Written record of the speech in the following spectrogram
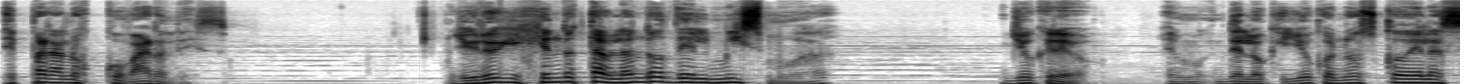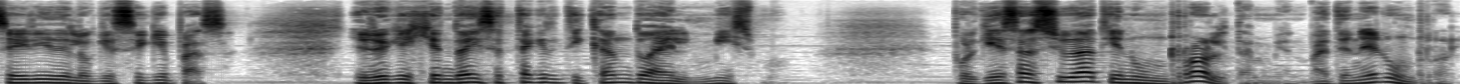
es para los cobardes. Yo creo que Gendo está hablando del mismo, ¿ah? yo creo, de lo que yo conozco de la serie y de lo que sé que pasa. Yo creo que ahí se está criticando a él mismo, porque esa ciudad tiene un rol también, va a tener un rol.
